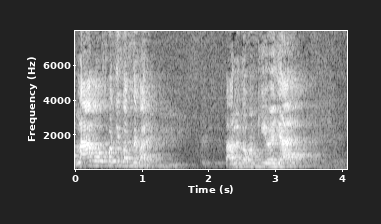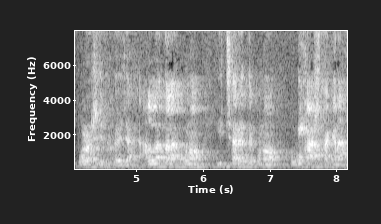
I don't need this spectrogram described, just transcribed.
লাভ ও ক্ষতি করতে পারে। তাহলে তখন কি হয়ে যায়? বড় শির্ক হয়ে যায়। আল্লাহ তালার কোনো ইচ্ছার এতে কোনো অবকাশ থাকে না।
